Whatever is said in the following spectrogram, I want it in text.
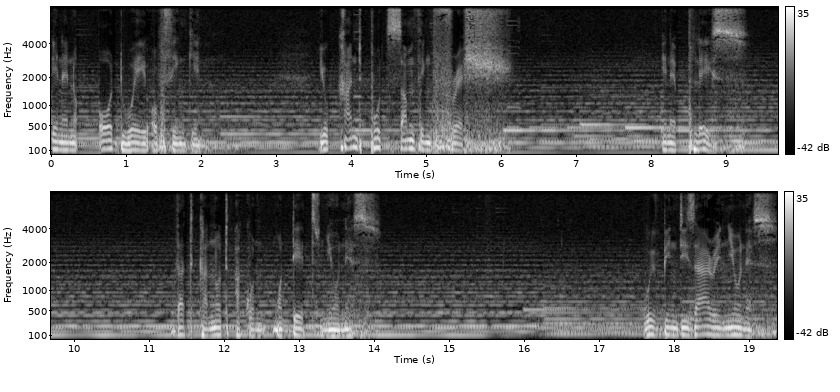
in an odd way of thinking. You can't put something fresh in a place that cannot accommodate newness. We've been desiring newness.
